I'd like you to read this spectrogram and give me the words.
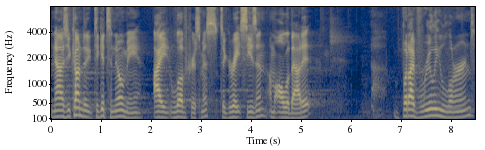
Now, as you come to, to get to know me, I love Christmas. It's a great season, I'm all about it. But I've really learned,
